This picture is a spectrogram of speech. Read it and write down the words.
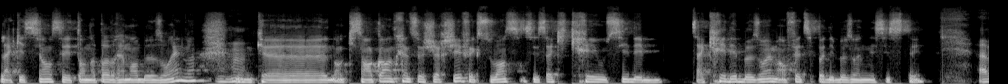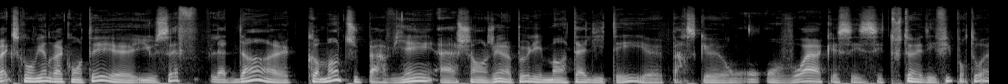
la question c'est t'en as pas vraiment besoin là. Mm-hmm. donc euh, donc ils sont encore en train de se chercher fait que souvent c'est ça qui crée aussi des ça crée des besoins, mais en fait, c'est pas des besoins de nécessité. Avec ce qu'on vient de raconter, euh, Youssef, là-dedans, euh, comment tu parviens à changer un peu les mentalités? Euh, parce qu'on on voit que c'est tout un défi pour toi.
